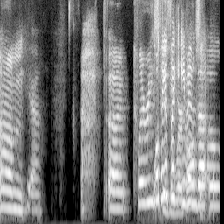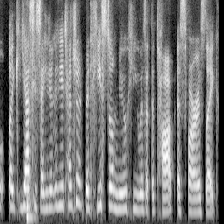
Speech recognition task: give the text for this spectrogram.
um, yeah. uh, Clarisse. Well, the thing did is, the like, even also. though, like, yes, he said he didn't need the attention, but he still knew he was at the top as far as like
